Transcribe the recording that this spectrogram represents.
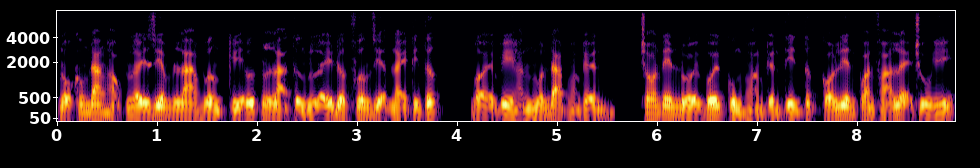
Nộ không đang học lấy Diêm La Vương ký ức là từng lấy được phương diện này tin tức, bởi vì hắn muốn đạp hoàng tuyển, cho nên đối với cùng hoàng tuyển tin tức có liên quan phá lệ chú ý,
